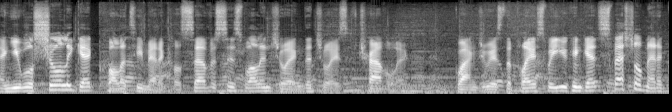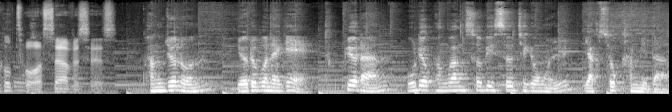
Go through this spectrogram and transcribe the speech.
and you will surely get quality medical services while enjoying the joys of traveling. Gwangju is the place where you can get special medical tour services. 광저는 여러분에게 특별한 무료 관광 서비스 제공을 약속합니다.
